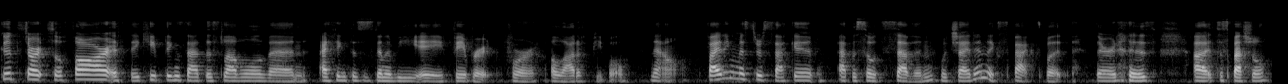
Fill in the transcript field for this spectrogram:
good start so far. If they keep things at this level, then I think this is going to be a favorite for a lot of people. Now, Fighting Mr. Second, episode seven, which I didn't expect, but there it is. Uh, it's a special.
